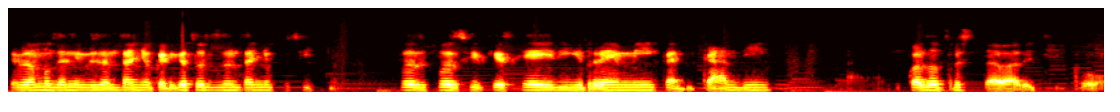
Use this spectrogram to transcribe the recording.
si hablamos de animes de antaño, caricaturas de antaño, pues sí. Puedo, puedo decir que es Heidi, Remy, Candy Candy. ¿Cuál otro estaba de chico?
